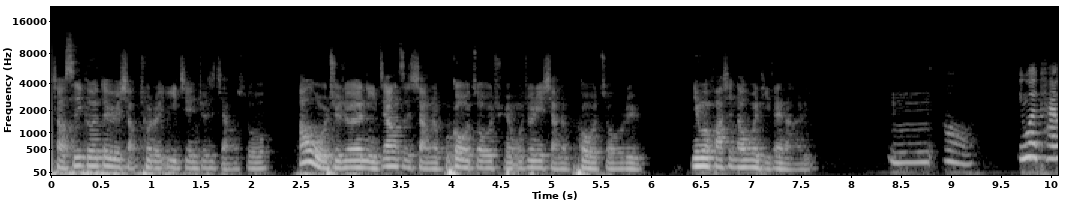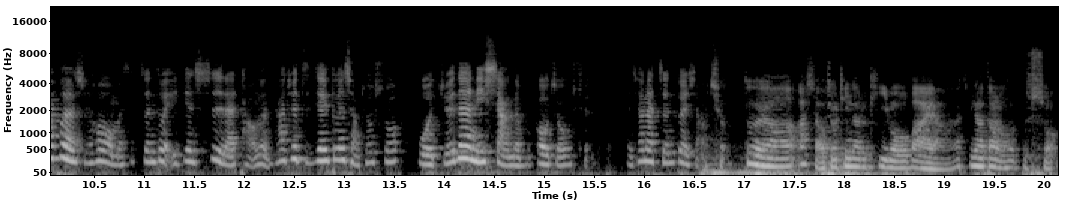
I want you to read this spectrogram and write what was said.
小 C 哥对于小邱的意见就是讲说：啊，我觉得你这样子想的不够周全，我觉得你想的不够周虑。你有没有发现到问题在哪里？嗯，哦。因为开会的时候，我们是针对一件事来讨论，他却直接跟小秋说：“我觉得你想的不够周全，很像在针对小秋。”对啊，啊，小秋听到的 key mobile 啊，他听到当然会不爽。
